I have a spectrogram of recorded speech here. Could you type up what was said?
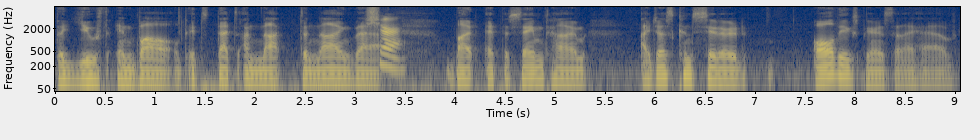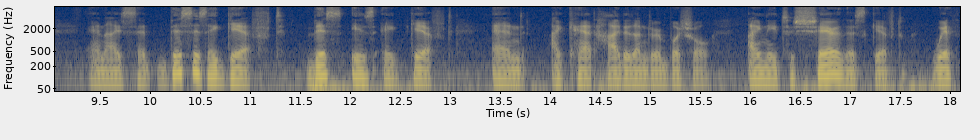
the youth involved. It's that I'm not denying that. Sure. But at the same time, I just considered all the experience that I have, and I said, this is a gift. This is a gift, and I can't hide it under a bushel. I need to share this gift with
